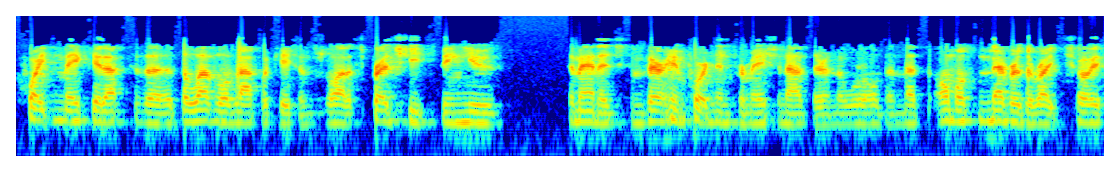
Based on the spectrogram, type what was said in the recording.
quite make it up to the, the level of applications. There's a lot of spreadsheets being used to manage some very important information out there in the world, and that's almost never the right choice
